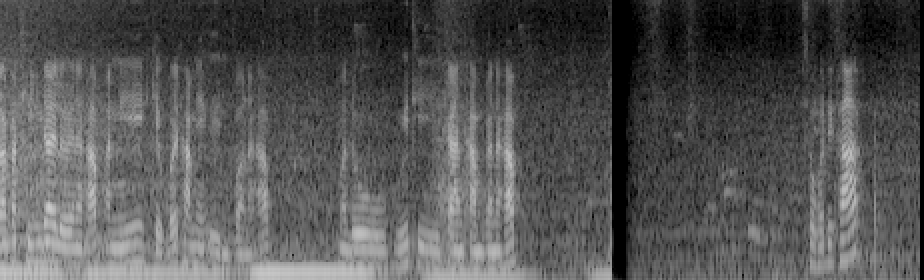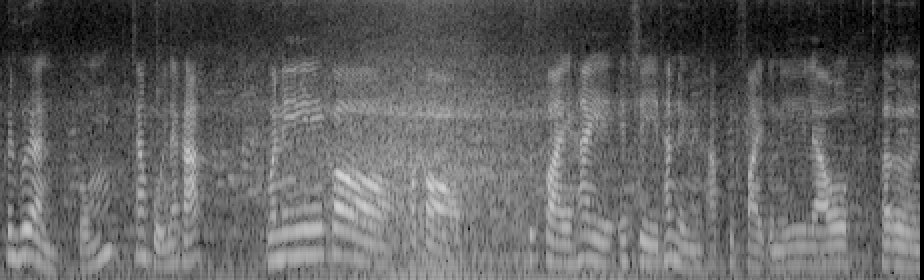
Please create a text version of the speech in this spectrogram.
แล้วก็ทิ้งได้เลยนะครับ อันนี้เก็บไว้ทำอย่างอื่นก่อนนะครับ มาดูวิธีการทำกันนะครับ สวัสดีครับ เพื่อนๆ ผมช่างปุ๋ยนะครับ วันนี้ก็ประกอบ ชุดไฟให้ FC ท่านหนึ่งนะครับ ชุดไฟตัวนี้แล้วเผอิญ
